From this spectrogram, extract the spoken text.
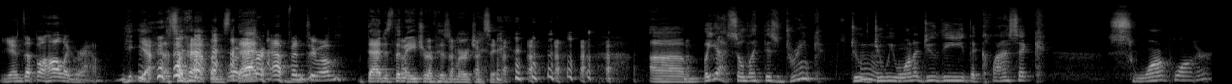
He ends up a hologram. yeah, that's what happens. Whatever that happened to him? that is the nature of his emergency. um, but yeah, so like this drink, do do we want to do the the classic swamp water?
